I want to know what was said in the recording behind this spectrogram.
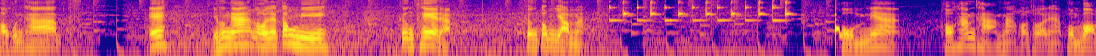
ขอบคุณครับ เอ๊ะเดี๋ยวเพิ่งนะ เราจะต้องมีเครื่องเทศอะเครื่องต้มยำอะผมเนี่ยเขาห้ามถามฮะขอโทษนะครับผมบอก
